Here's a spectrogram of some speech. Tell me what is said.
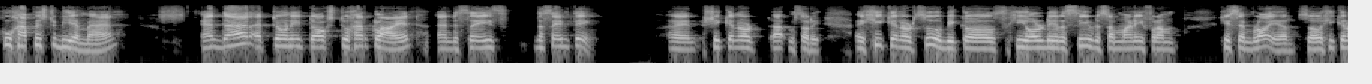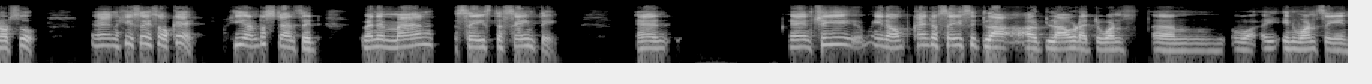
who happens to be a man. And that attorney talks to her client and says the same thing. And she cannot, uh, I'm sorry, uh, he cannot sue because he already received some money from his employer, so he cannot sue. And he says, okay, he understands it when a man says the same thing. And and she you know kind of says it out loud at one um, in one scene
